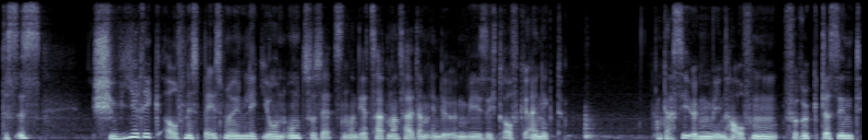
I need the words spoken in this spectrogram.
Das ist schwierig auf eine Space Marine Legion umzusetzen. Und jetzt hat man es halt am Ende irgendwie sich drauf geeinigt, dass sie irgendwie ein Haufen Verrückter sind,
